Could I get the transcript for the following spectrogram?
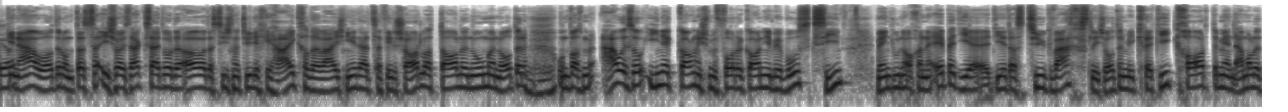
ja. Genau, oder? Und das ist uns auch gesagt worden, oh, das ist natürlich heikel, da weisst nie, da hat so viele Scharlatanen rum, oder? Mhm. Und was mir auch so reingegangen ist, mir vorher gar nicht bewusst gewesen, wenn du nachher eben die, die das Zeug wechselst, oder? Mit Kreditkarten, wir haben auch mal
